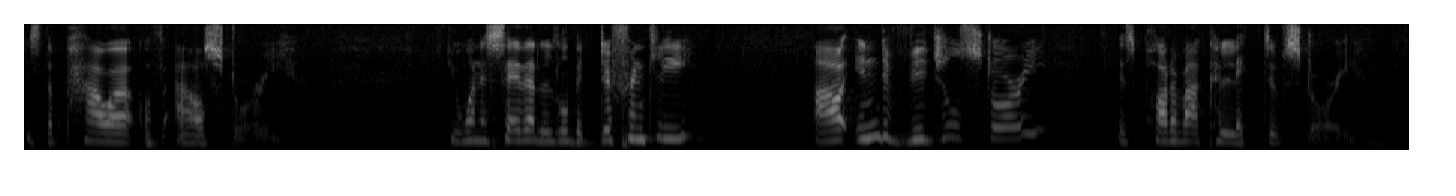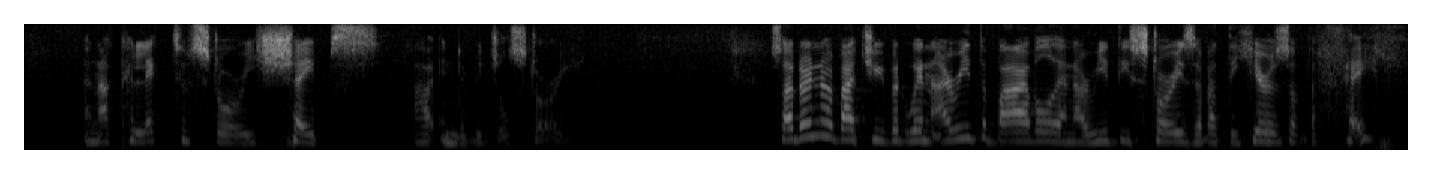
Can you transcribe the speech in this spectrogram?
is the power of our story you want to say that a little bit differently? Our individual story is part of our collective story, and our collective story shapes our individual story. So I don't know about you, but when I read the Bible and I read these stories about the heroes of the faith,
